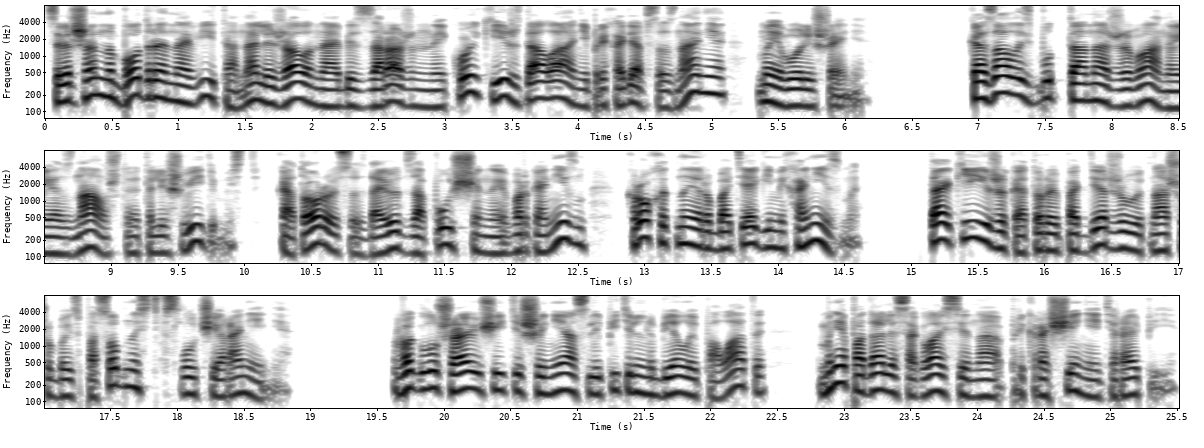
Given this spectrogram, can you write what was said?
Совершенно бодрая на вид, она лежала на обеззараженной койке и ждала, не приходя в сознание, моего решения. Казалось, будто она жива, но я знал, что это лишь видимость, которую создают запущенные в организм крохотные работяги-механизмы, такие же, которые поддерживают нашу боеспособность в случае ранения. В оглушающей тишине ослепительно-белой палаты мне подали согласие на прекращение терапии.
